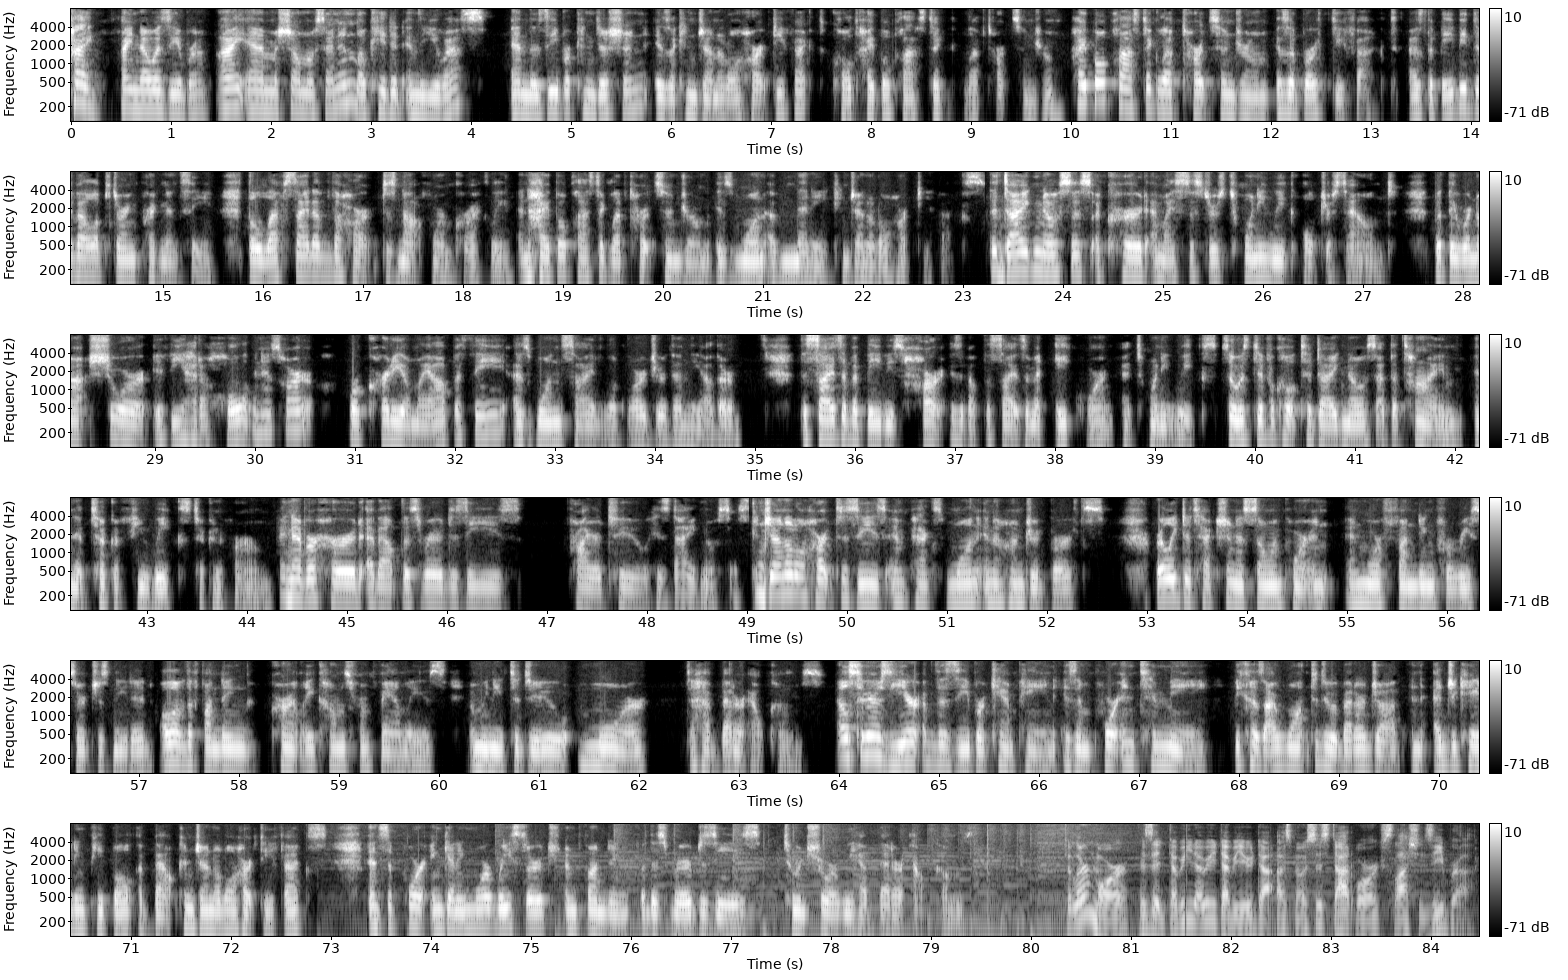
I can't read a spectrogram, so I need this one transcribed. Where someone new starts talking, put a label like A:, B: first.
A: Hi, I know a zebra. I am Michelle Mosenin, located in the US. And the zebra condition is a congenital heart defect called hypoplastic left heart syndrome. Hypoplastic left heart syndrome is a birth defect. As the baby develops during pregnancy, the left side of the heart does not form correctly. And hypoplastic left heart syndrome is one of many congenital heart defects. The diagnosis occurred at my sister's 20 week ultrasound, but they were not sure if he had a hole in his heart or cardiomyopathy as one side looked larger than the other. The size of a baby's heart is about the size of an acorn at 20 weeks, so it was difficult to diagnose at the time, and it took a few weeks to confirm. I never heard about this rare disease prior to his diagnosis. Congenital heart disease impacts one in a hundred births. Early detection is so important, and more funding for research is needed. All of the funding currently comes from families, and we need to do more to have better outcomes. Elsevier's Year of the Zebra campaign is important to me because I want to do a better job in educating people about congenital heart defects and support in getting more research and funding for this rare disease to ensure we have better outcomes.
B: To learn more, visit www.osmosis.org/zebra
